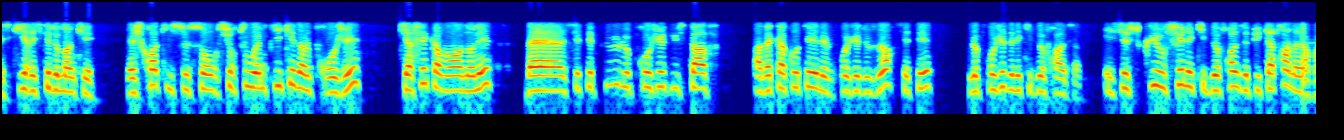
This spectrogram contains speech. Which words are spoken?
et ce qui risquait de manquer. Et je crois qu'ils se sont surtout impliqués dans le projet, qui a fait qu'à un moment donné, ben, c'était plus le projet du staff avec à côté les projets du joueur, c'était le projet de l'équipe de France. Et c'est ce que fait l'équipe de France depuis quatre ans maintenant.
